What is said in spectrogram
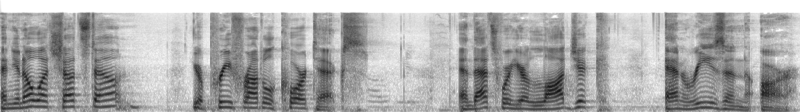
and you know what shuts down? Your prefrontal cortex. And that's where your logic and reason are.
